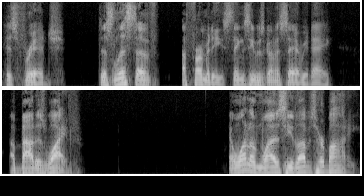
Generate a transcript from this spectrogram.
his fridge this list of affirmities, things he was going to say every day about his wife. And one of them was he loves her body.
